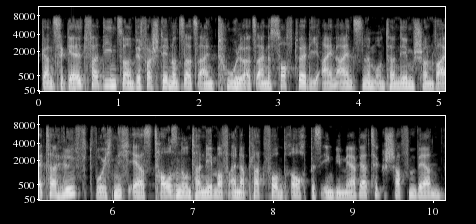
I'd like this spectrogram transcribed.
ganze Geld verdient, sondern wir verstehen uns als ein Tool, als eine Software, die ein einzelnem Unternehmen schon weiterhilft, wo ich nicht erst tausend Unternehmen auf einer Plattform brauche, bis irgendwie Mehrwerte geschaffen werden,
